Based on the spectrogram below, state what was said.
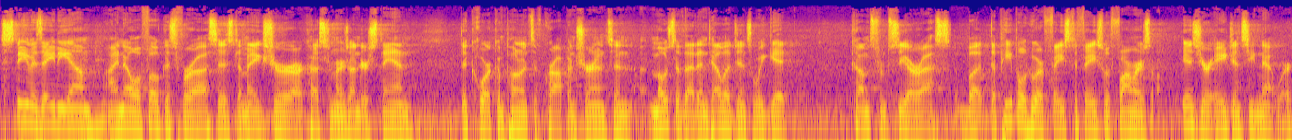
Steve, as ADM, I know a focus for us is to make sure our customers understand the core components of crop insurance, and most of that intelligence we get comes from CRS. But the people who are face to face with farmers is your agency network.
